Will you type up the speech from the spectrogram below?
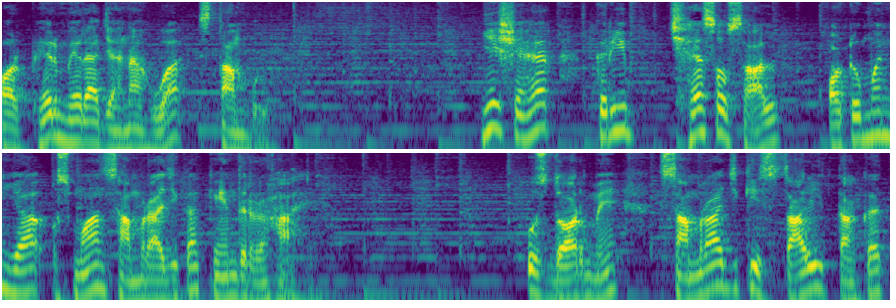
और फिर मेरा जाना हुआ इस्तांबुल। यह शहर करीब 600 साल ऑटोमन या उस्मान साम्राज्य का केंद्र रहा है। उस दौर में साम्राज्य की सारी ताकत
